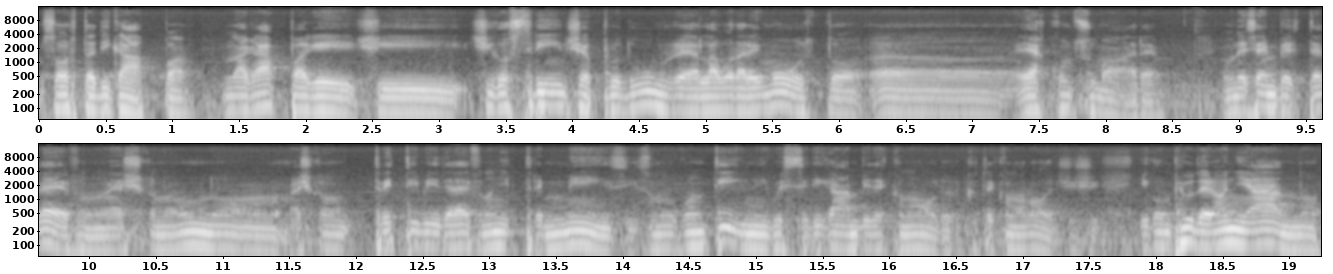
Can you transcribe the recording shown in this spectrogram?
sorta di cappa, una cappa che ci, ci costringe a produrre, a lavorare molto eh, e a consumare. Un esempio è il telefono, escono, uno, escono, tre tipi di telefono ogni tre mesi, sono continui questi ricambi tecnologici. I computer ogni anno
